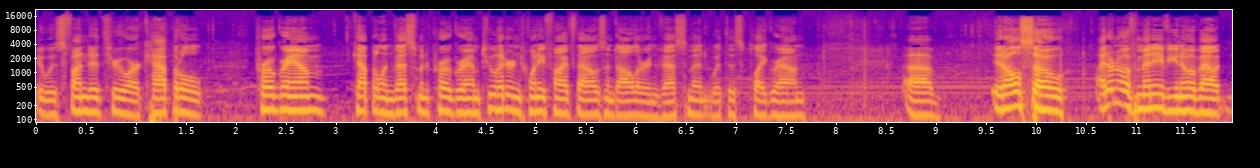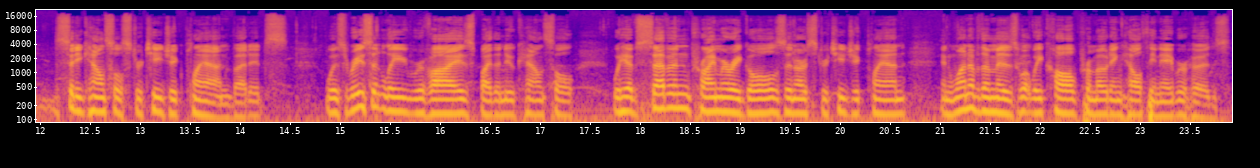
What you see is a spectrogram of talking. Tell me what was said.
It was funded through our capital program, capital investment program, $225,000 investment with this playground. Uh, it also, I don't know if many of you know about the City Council strategic plan, but it was recently revised by the new council. We have seven primary goals in our strategic plan, and one of them is what we call promoting healthy neighborhoods.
